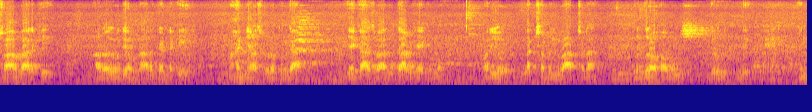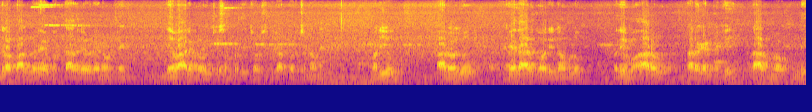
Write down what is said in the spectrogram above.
స్వామివారికి ఆ రోజు ఉదయం నాలుగు గంటలకి మహన్యాసపూర్వకంగా ఏకాశవారి రుద్రాభిషేకము మరియు లక్ష బిల్వార్చన రుద్రోహోమం జరుగుతుంది. ఇందులో పాల్గొనే భక్తాదులు ఎవరైనా ఉంటే దేవాలయంలో వచ్చి సంప్రదించవలసిందిగా కోరుచున్నాము. మరియు ఆ రోజు కేదార గౌరి నోములు ఉదయం ఆరున్నర గంటకి ప్రారంభమవుతుంది.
